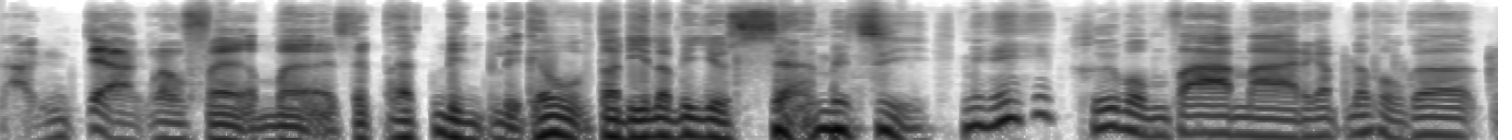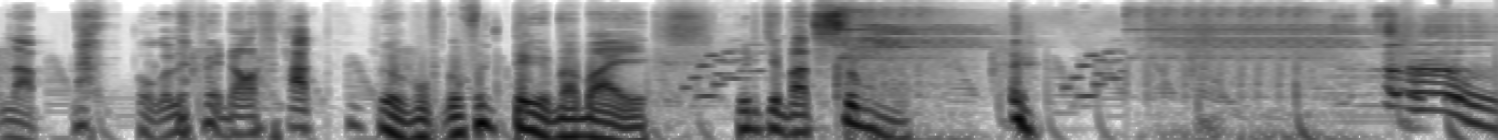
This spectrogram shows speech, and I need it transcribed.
หลังจากเราเฟิร์มเมอร์สักพักหนึ่งหรือครับผมตอนนี้เรามีอยู่สามเป็นสี่คือผมฟาร์มมานะครับ แล้วผมก็หลับ ผมก็เลยไปนอนพักส่วผมก็เพิ่งตื่นมาใหม่เพื่อจะมาซุ่มเออ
